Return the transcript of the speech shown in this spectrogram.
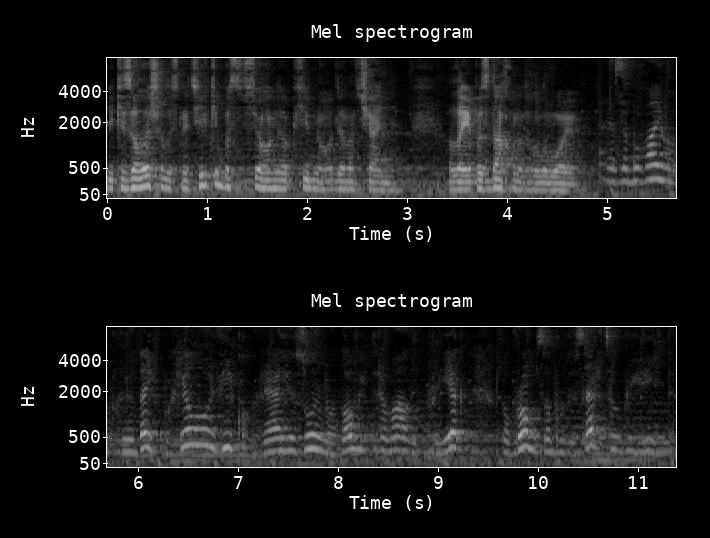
які залишились не тільки без всього необхідного для навчання, але й без даху над головою. Не забуваємо про людей похилого віку, реалізуємо довгий тривалий проєкт Добром забути серце обігрійте.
